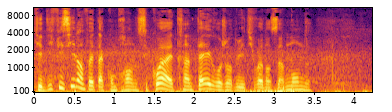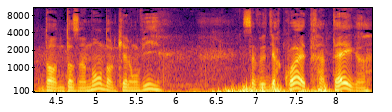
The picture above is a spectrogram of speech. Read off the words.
qui est difficile en fait à comprendre. C'est quoi être intègre aujourd'hui, tu vois, dans un monde dans, un monde dans lequel on vit? Ça veut dire quoi être intègre?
